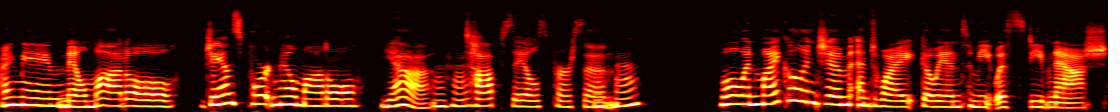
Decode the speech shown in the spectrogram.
I mean, Male model. Jansport male model. Yeah. Mhm. Top salesperson. Mhm. Well, when Michael and Jim and Dwight go in to meet with Steve Nash,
